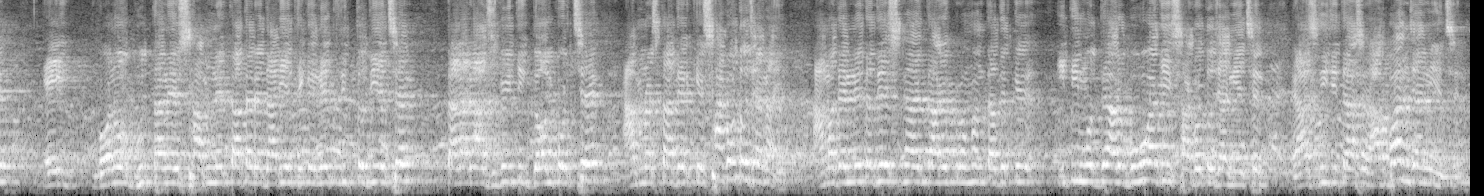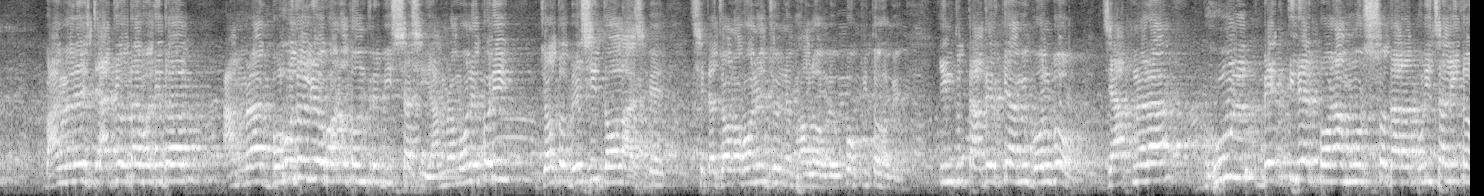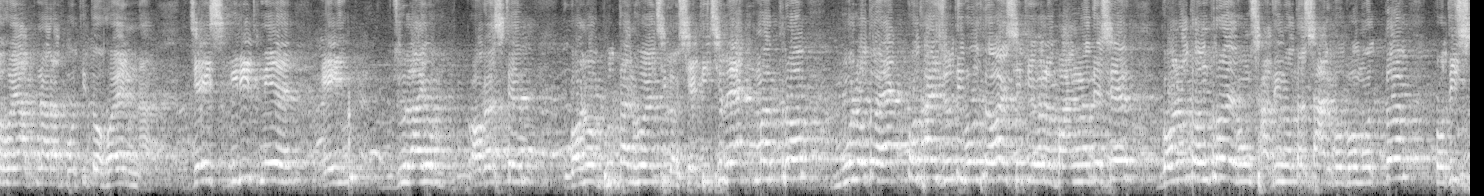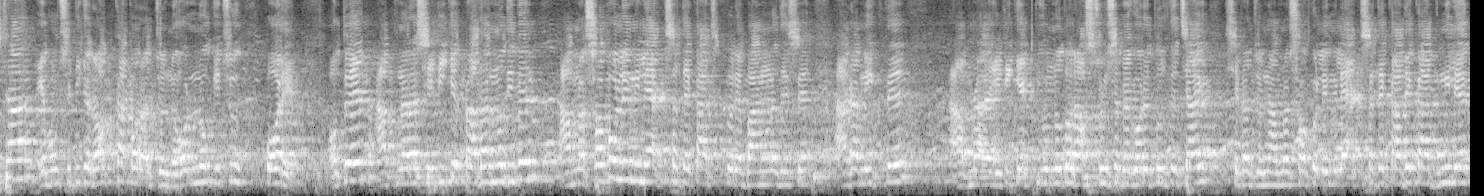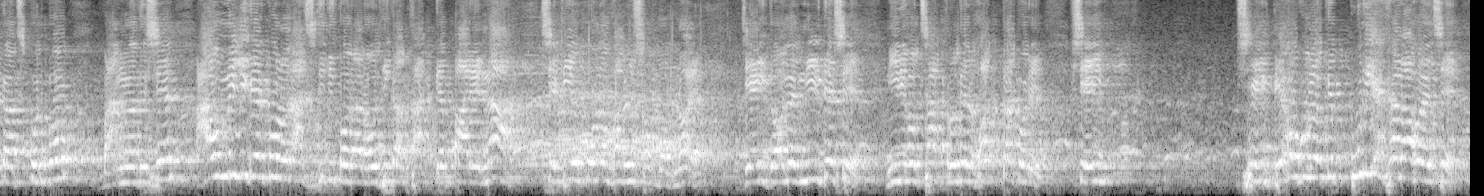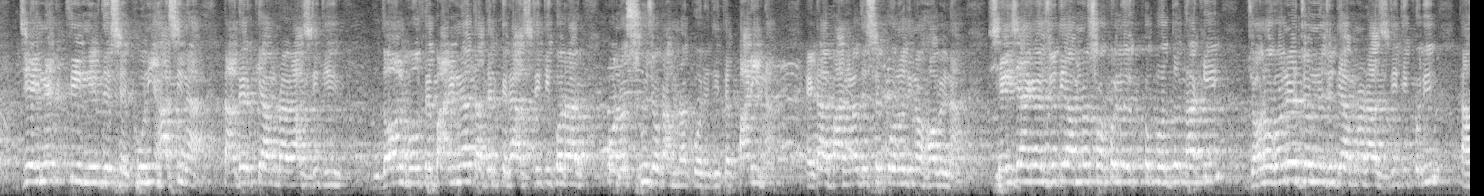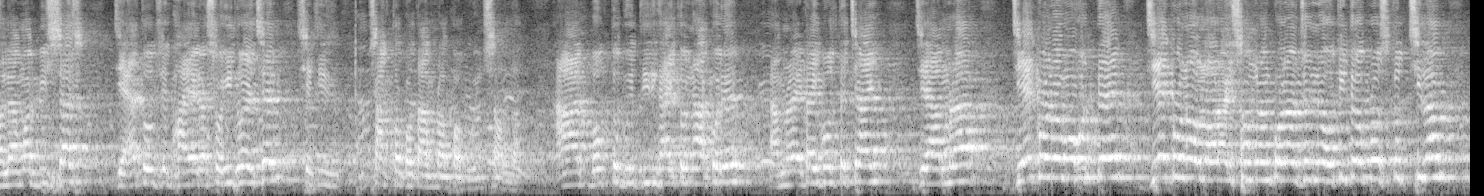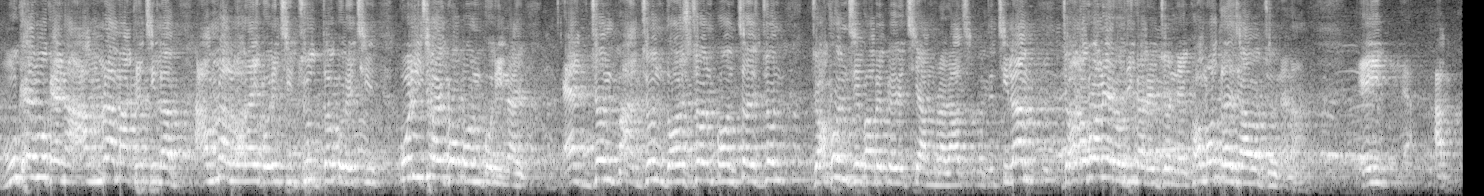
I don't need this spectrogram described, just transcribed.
এই গণ অভ্যুত্থানের সামনের কাতারে দাঁড়িয়ে থেকে নেতৃত্ব দিয়েছেন তারা রাজনৈতিক দল করছে, আমরা তাদেরকে স্বাগত জানাই। আমাদের নেতা দেশ নায়ক তারেক রহমান তাদেরকে ইতিমধ্যে আরও বহু আগেই স্বাগত জানিয়েছেন, রাজনীতিতে আসার আহ্বান জানিয়েছেন। বাংলাদেশ জাতীয়তাবাদী দল, আমরা বহুদলীয় গণতন্ত্রে বিশ্বাসী, আমরা মনে করি যত বেশি দল আসবে সেটা জনগণের জন্য ভালো হবে, উপকৃত হবে। কিন্তু তাদেরকে আমি বলব যে আপনারা ভুল ব্যক্তিদের পরামর্শ দ্বারা পরিচালিত হয়ে আপনারা পতিত হয়েন না। যে স্পিরিট নিয়ে এই জুলাই ও অগাস্টের গণঅভ্যুত্থান হয়েছিল। সেটি ছিল একমাত্র, মূলত এক কথায় যদি বলতে হয়, সেটি হলো বাংলাদেশের গণতন্ত্র এবং স্বাধীনতা সার্বভৌমত্ব প্রতিষ্ঠা এবং সেটিকে রক্ষা করার জন্য অন্য কিছু পরে। অতএব আপনারা সেটিকে প্রাধান্য দিবেন। আমরা সকলে মিলে একসাথে কাজ করে বাংলাদেশে আগামীতে আমরা এটিকে একটি উন্নত রাষ্ট্র হিসেবে গড়ে তুলতে চাই। সেটার জন্য আমরা সকলে মিলে একসাথে কাঁধে কাঁধ মিলিয়ে কাজ করব। বাংলাদেশে আওয়ামী লীগের কোনো রাজনীতি করার অধিকার থাকতে পারে না। সেটিও কোনোভাবে সম্ভব নয়। যেই দলের নির্দেশে নিরীহ ছাত্রদের হত্যা করে সেই সেই দেহগুলোকে পুড়িয়ে ফেলা হয়েছে যে নেত্রীর নির্দেশে খুনি হাসিনা, তাদেরকে আমরা রাজনীতি দল বলতে পারি না, তাদেরকে রাজনীতি করার কোনো সুযোগ আমরা করে দিতে পারি না। এটা বাংলাদেশে কোনোদিনও হবে না। সেই জায়গায় যদি আমরা সকলে ঐক্যবদ্ধ থাকি, জনগণের জন্য যদি আমরা রাজনীতি করি, তাহলে আমার বিশ্বাস যে এত যে ভাইয়েরা শহীদ হয়েছেন, সেটির সার্থকতা আমরা পাবো ইনশাল্লাহ আর বক্তব্য দীর্ঘায়িত না করে আমরা এটাই বলতে চাই যে আমরা যে কোনো মুহূর্তে যে কোনো লড়াই সংগ্রাম করার জন্য অতীতেও প্রস্তুত ছিলাম। মুখে মুখে না, আমরা মাঠে ছিলাম। আমরা লড়াই করেছি, যুদ্ধ করেছি, পরিচয় গোপন করি নাই। একজন, পাঁচজন, দশজন পঞ্চাশ জন যখন যেভাবে পেরেছি আমরা রাজপথে ছিলাম, জনগণের অধিকারের জন্য, ক্ষমতায় যাওয়ার জন্য না। এই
